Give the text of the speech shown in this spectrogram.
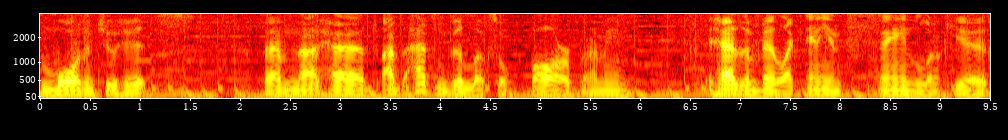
more than two hits. I have not had, I've had some good luck so far, but I mean, it hasn't been like any insane luck yet.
